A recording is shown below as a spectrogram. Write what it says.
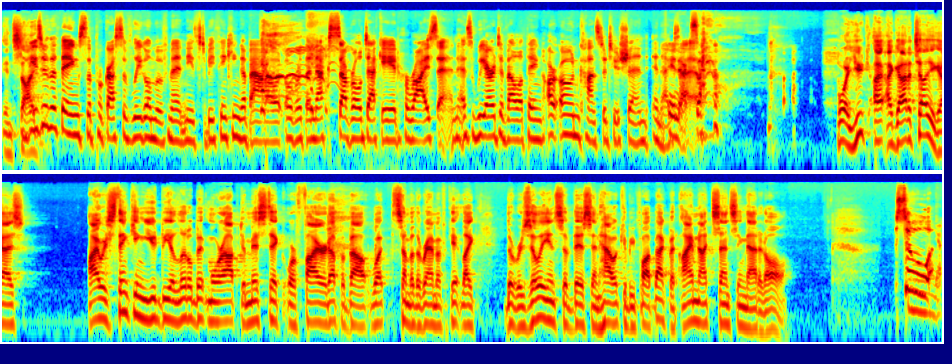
inside? These are the things the progressive legal movement needs to be thinking about over the next several decade horizon as we are developing our own constitution in exile. In exile. Boy, you I, I got to tell you guys, I was thinking you'd be a little bit more optimistic or fired up about what some of the ramifications, like the resilience of this and how it could be fought back, but I'm not sensing that at all. So No.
